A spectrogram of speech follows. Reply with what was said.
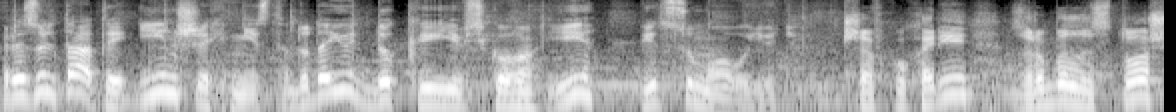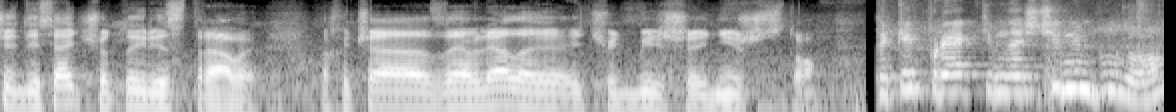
Результати інших міст додають до київського і підсумовують. Шеф-кухарі зробили 164 страви, хоча заявляли чуть більше ніж 100. Таких проєктів в нас ще не було.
